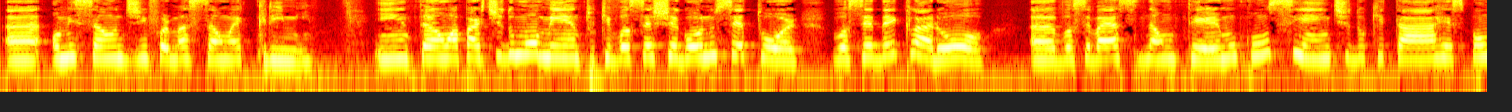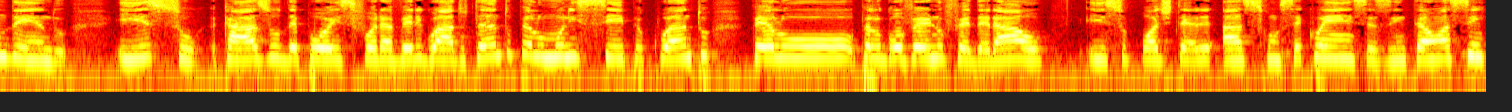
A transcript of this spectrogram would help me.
uh, omissão de informação é crime. Então, a partir do momento que você chegou no setor, você declarou Uh, você vai assinar um termo consciente do que está respondendo. Isso, caso depois for averiguado tanto pelo município quanto pelo, pelo governo federal, isso pode ter as consequências. Então, assim,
